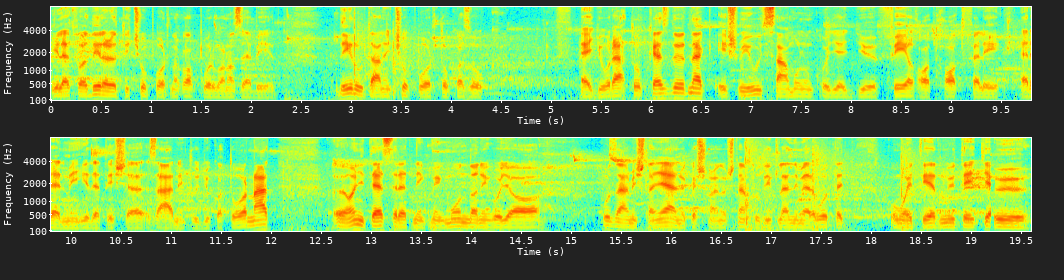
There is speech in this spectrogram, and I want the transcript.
illetve a délelőtti csoportnak akkor van az ebéd. A délutáni csoportok azok egy órától kezdődnek, és mi úgy számolunk, hogy egy fél hat-hat felé eredményhirdetéssel zárni tudjuk a tornát. Annyit el szeretnék még mondani, hogy a Kozár Mislány elnöke sajnos nem tud itt lenni, mert volt egy komoly térműtétje. Ő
